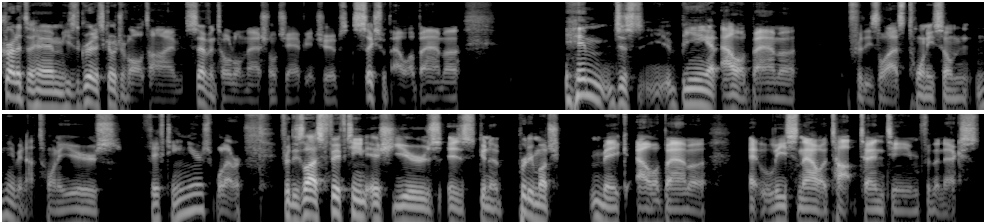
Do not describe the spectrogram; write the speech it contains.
credit to him. He's the greatest coach of all time. Seven total national championships, six with Alabama him just being at Alabama for these last 20 some maybe not 20 years 15 years whatever for these last 15-ish years is going to pretty much make alabama at least now a top 10 team for the next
